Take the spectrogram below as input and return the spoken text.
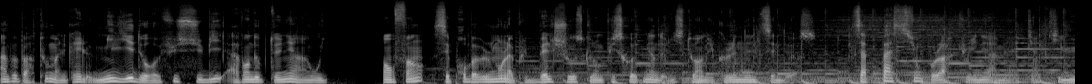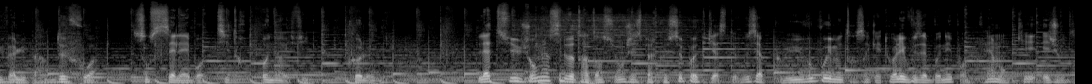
un peu partout malgré le millier de refus subis avant d'obtenir un oui. Enfin, c'est probablement la plus belle chose que l'on puisse retenir de l'histoire du colonel Sanders, sa passion pour l'art culinaire américain qui lui valut par deux fois son célèbre titre honorifique colonel. Là-dessus, je vous remercie de votre attention, j'espère que ce podcast vous a plu, vous pouvez mettre 5 étoiles et vous abonner pour ne rien manquer, et je vous dis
